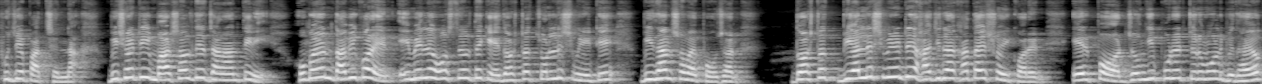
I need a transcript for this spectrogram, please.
খুঁজে পাচ্ছেন না। বিষয়টি মার্শালদের জানান তিনি। হুমায়ুন দাবি করেন, এমএলএ হোস্টেল থেকে দশটা চল্লিশ মিনিটে বিধানসভায় পৌঁছান। দশটা বিয়াল্লিশ মিনিটে হাজিরা খাতায় সই করেন। এরপর জঙ্গিপুরের তৃণমূল বিধায়ক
